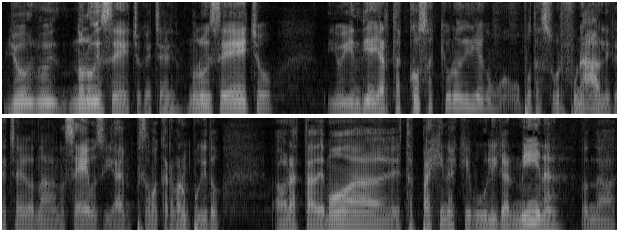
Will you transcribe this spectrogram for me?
Yo no lo hubiese hecho, ¿cachai? No lo hubiese hecho. Y hoy en día hay hartas cosas que uno diría como, oh, puta, súper funable, ¿cachai? No, no sé, pues si ya empezamos a escarbar un poquito. Ahora está de moda estas páginas que publican minas. Onda,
